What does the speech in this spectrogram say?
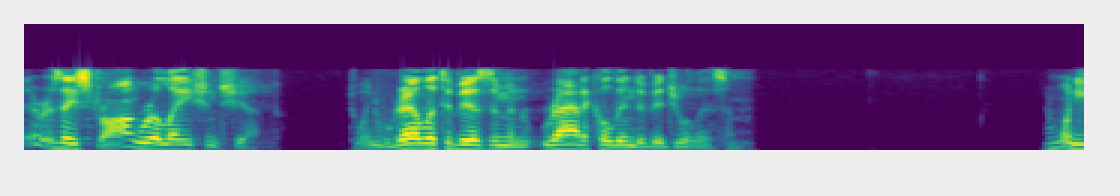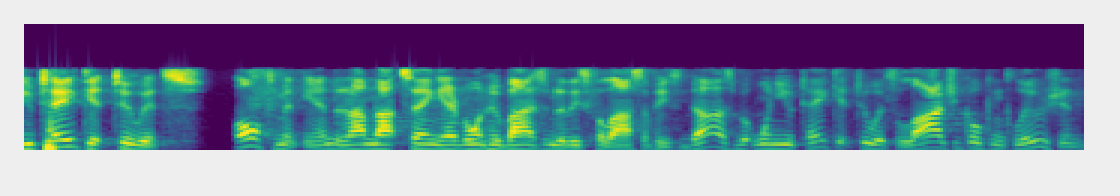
There is a strong relationship between relativism and radical individualism. And when you take it to its ultimate end, and I'm not saying everyone who buys into these philosophies does, but when you take it to its logical conclusion,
